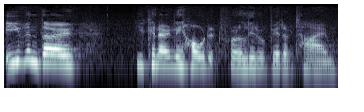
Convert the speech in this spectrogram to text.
even though you can only hold it for a little bit of time.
